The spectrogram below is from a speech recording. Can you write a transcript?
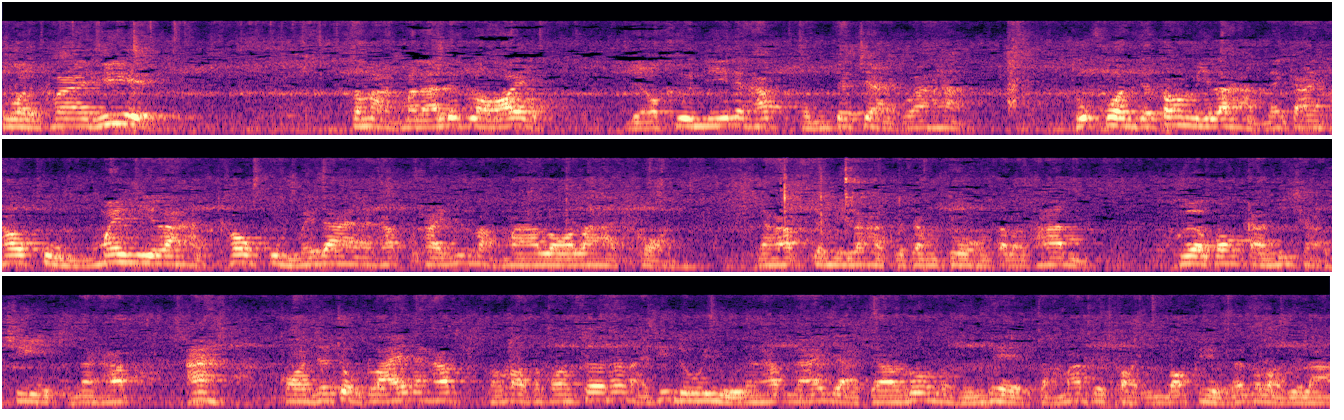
ส่วนใครที่สมัครมาแล้วเรียบร้อย เดี๋ยวคืนนี้นะครับ ผมจะแจกรหัส ทุกคนจะต้องมีรหัสในการเข้ากลุ่ม ไม่มีรหัสเข้ากลุ่มไม่ได้นะครับ ใครที่สมัครมารอรหัสก่อน นะครับ จะมีรหัสประจำตัวของแต่ละท่าน เพื่อป้องกันมิจฉาชีพนะครับอะก่อนจะจบไลฟ์นะครับสำหรับสปอนเซอร์ท่านไหนที่ดูอยู่นะครับนะอยากจะร่วมสนับสนุนเพจสามารถติดต่ออินบ็อกซ์เพจได้ตลอดเวลา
